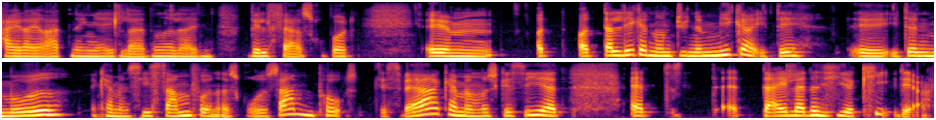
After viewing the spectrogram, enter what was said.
pege dig i retning af et eller andet, eller en velfærdsrobot. Øhm, og, og der ligger nogle dynamikker i det, øh, i den måde, kan man sige, samfundet er skruet sammen på. Desværre kan man måske sige, at, at, at der er et eller andet hierarki der.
